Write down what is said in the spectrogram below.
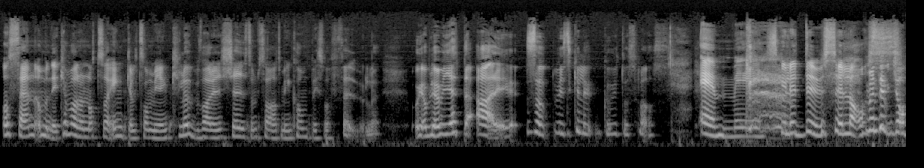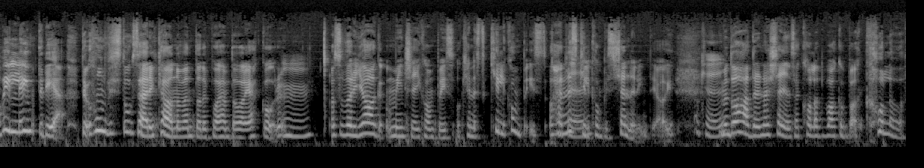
och sen, ja men det kan vara något så enkelt som i en klubb var det en tjej som sa att min kompis var ful. Och jag blev jättearg så vi skulle gå ut och slåss. Emmy, skulle du slåss? Men det, jag ville inte det! det hon, stod så här i kön och väntade på att hämta våra jackor. Mm. Och så var det jag och min tjejkompis och hennes killkompis. Och hennes Okej. killkompis känner inte jag. Okej. Men då hade den här tjejen så här kollat tillbaka och bara kolla vad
